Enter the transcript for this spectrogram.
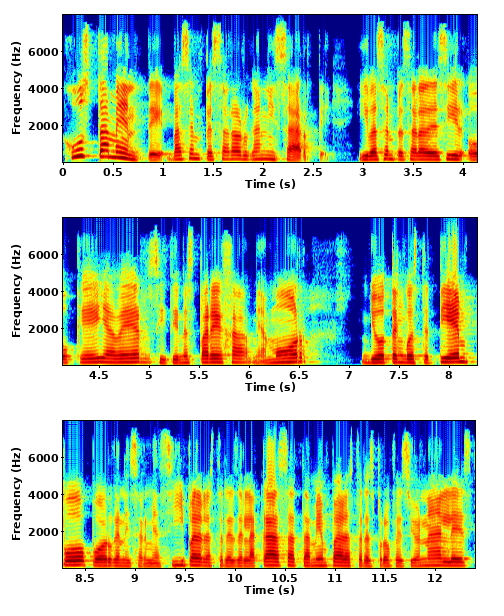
justamente vas a empezar a organizarte y vas a empezar a decir, ok, a ver, si tienes pareja, mi amor, yo tengo este tiempo, puedo organizarme así para las tareas de la casa, también para las tareas profesionales.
